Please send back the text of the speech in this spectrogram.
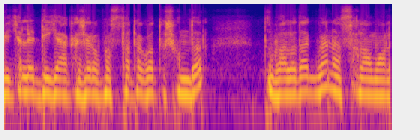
বিকেলের দিকে আকাশের অবস্থাটা কত সুন্দর। তো ভালো থাকবেন, আসসালামু আলাইকুম।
